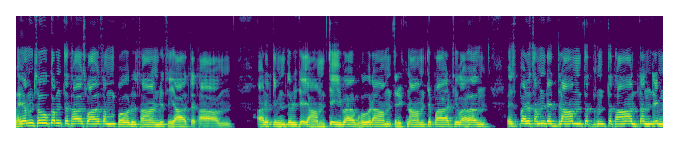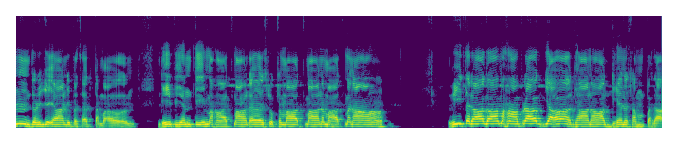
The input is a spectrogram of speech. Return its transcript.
भयम शोकम तथा श्वासम पौरुषान विषया तथा। अर्तिम दुर्जयाम चैव घोराम तृष्णाम च पार्थिव। स्पर्शम निद्राम तथा तंद्रिम दुर्जया निपसतम दीपयंती महात्मा सूक्ष्मात्मान महात्मना वीतरागा महाप्राज्ञा ध्यानाध्ययन संपदा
